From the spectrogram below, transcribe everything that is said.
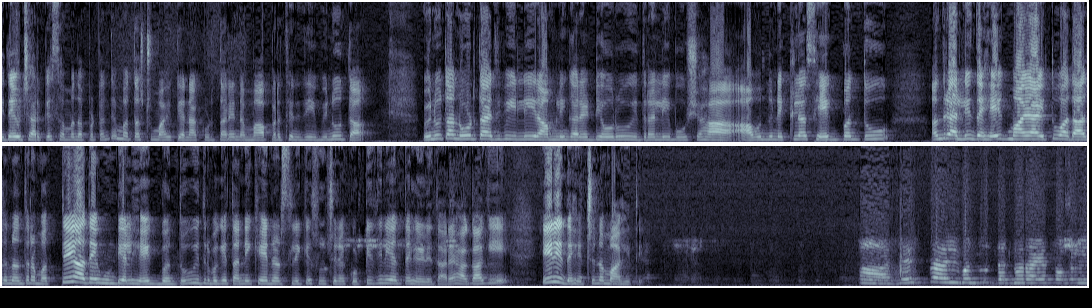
ಇದೇ ವಿಚಾರಕ್ಕೆ ಸಂಬಂಧಪಟ್ಟಂತೆ ಮತ್ತಷ್ಟು ಮಾಹಿತಿಯನ್ನ ಕೊಡ್ತಾರೆ ನಮ್ಮ ಪ್ರತಿನಿಧಿ ವಿನೂತ. ವಿನೂತ ನೋಡ್ತಾ ಇದ್ವಿ ಇಲ್ಲಿ ರಾಮಲಿಂಗಾರೆಡ್ಡಿ ಅವರು, ಇದರಲ್ಲಿ ಬಹುಶಃ ಆ ಒಂದು ನೆಕ್ಲೆಸ್ ಹೇಗ್ ಬಂತು? ಅಂದ್ರೆ ಅಲ್ಲಿಂದ ಹೇಗ್ ಮಾಯ ಆಯ್ತು? ಅದಾದ ನಂತರ ಮತ್ತೆ ಅದೇ ಹುಂಡಿಯಲ್ಲಿ ಹೇಗ್ ಬಂತು? ಇದ್ರ ಬಗ್ಗೆ ತನಿಖೆ ನಡೆಸಲಿಕ್ಕೆ ಸೂಚನೆ ಕೊಟ್ಟಿದ್ದೀನಿ ಅಂತ ಹೇಳಿದ್ದಾರೆ. ಹಾಗಾಗಿ ಏನಿದೆ ಹೆಚ್ಚಿನ ಮಾಹಿತಿ? ಈ ಒಂದು ಧರ್ಮರಾಯ ಸ್ವಾಮಿ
